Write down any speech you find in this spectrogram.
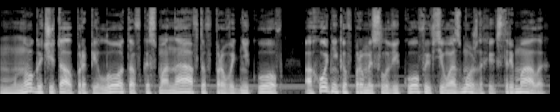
Много читал про пилотов, космонавтов, проводников, охотников-промысловиков и всевозможных экстремалах.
